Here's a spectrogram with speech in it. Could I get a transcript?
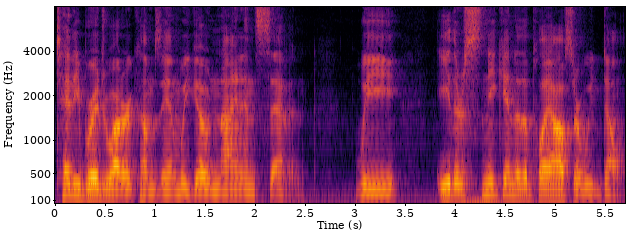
Teddy Bridgewater comes in, we go nine and seven. We either sneak into the playoffs or we don't.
